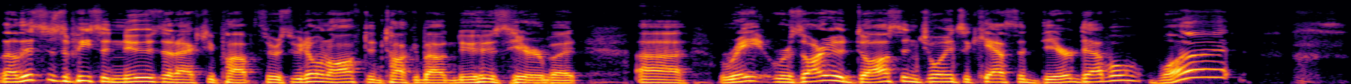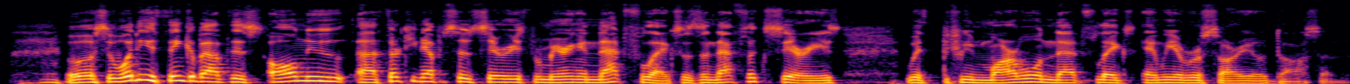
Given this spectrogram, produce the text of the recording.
Now, this is a piece of news that actually popped through. So we don't often talk about news here, but uh, Ray, Rosario Dawson joins the cast of Daredevil. What? Well, so what do you think about this all new uh, 13 episode series premiering in Netflix? It's a Netflix series with between Marvel and Netflix, and we have Rosario Dawson.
